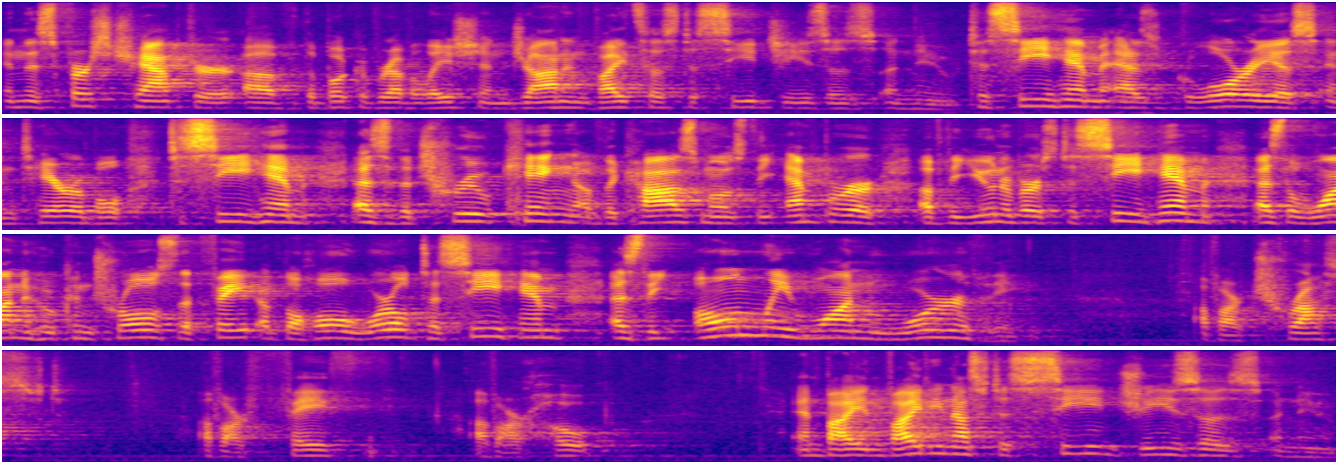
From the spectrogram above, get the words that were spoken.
In this first chapter of the book of Revelation, John invites us to see Jesus anew, to see him as glorious and terrible, to see him as the true king of the cosmos, the emperor of the universe, to see him as the one who controls the fate of the whole world, to see him as the only one worthy of our trust, of our faith, of our hope. And by inviting us to see Jesus anew,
